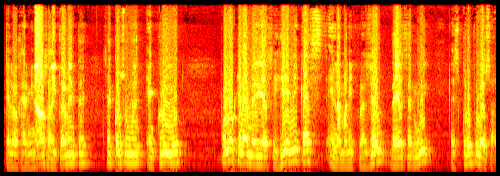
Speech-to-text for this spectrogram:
que los germinados habitualmente se consumen en crudo, por lo que las medidas higiénicas en la manipulación deben ser muy escrupulosas.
